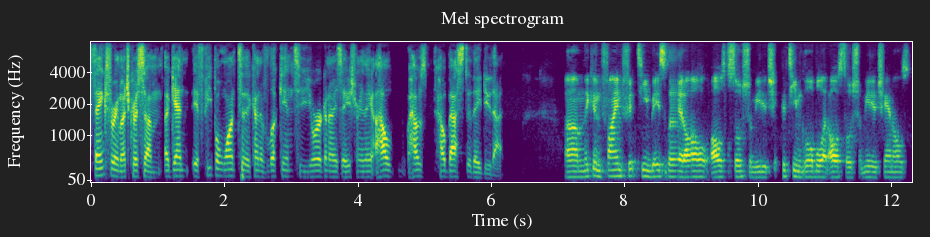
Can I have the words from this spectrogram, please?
thanks very much, Chris. Um, again, if people want to kind of look into your organization or anything, how how's how best do they do that? Um, they can find Fit Team basically at all all social media. Fit Team Global at all social media channels.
